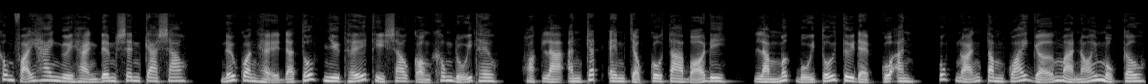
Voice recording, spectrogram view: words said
Không phải hai người hàng đêm sinh ca sao? Nếu quan hệ đã tốt như thế thì sao còn không đuổi theo? Hoặc là anh trách em chọc cô ta bỏ đi, làm mất buổi tối tươi đẹp của anh. Út noãn tâm quái gở mà nói một câu,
